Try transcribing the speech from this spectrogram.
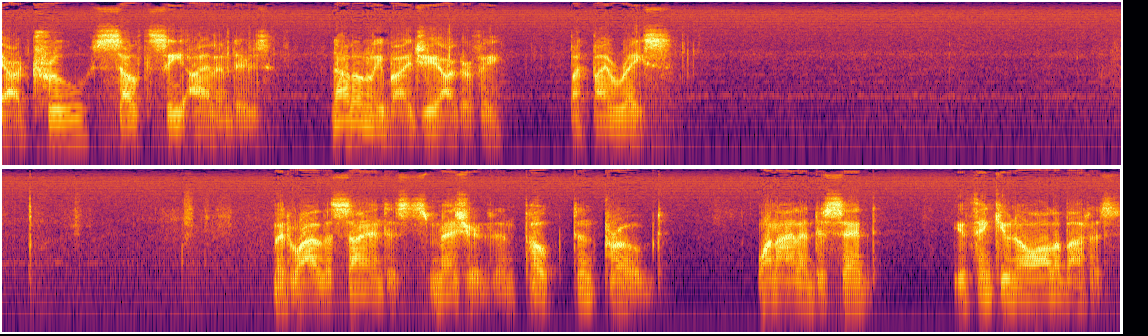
are true South Sea Islanders, not only by geography, but by race. But while the scientists measured and poked and probed, one islander said, you think you know all about us,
